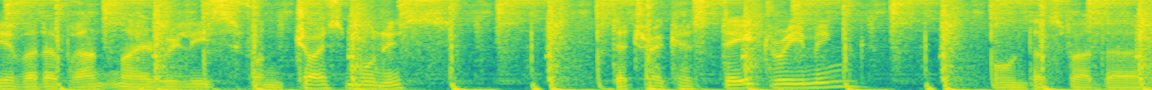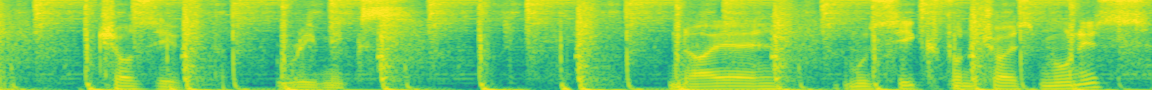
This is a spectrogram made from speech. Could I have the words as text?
Hier war der brandneue Release von Joyce Moonis. Der Track heißt Daydreaming und das war der Joseph Remix. Neue Musik von Joyce Moonis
